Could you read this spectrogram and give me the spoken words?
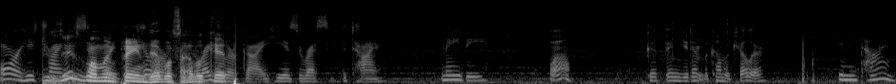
or he's Is trying this to woman separate the playing devil's from the advocate? regular guy he is the rest of the time. Maybe. Well, good thing you didn't become a killer. Give me time.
